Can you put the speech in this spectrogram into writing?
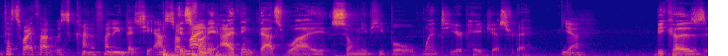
that's why I thought it was kind of funny that she asked on it's mine. funny. I think that's why so many people went to your page yesterday. yeah. because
